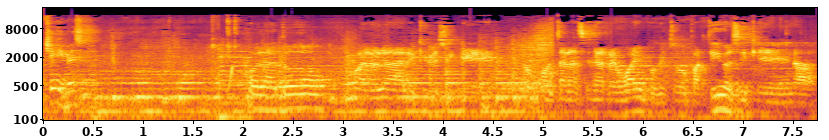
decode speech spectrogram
Che, Messi. Hola a todos. Bueno, nada, les quiero decir que no puedo estar en la cena de rewind porque tuvo partido, así que nada.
